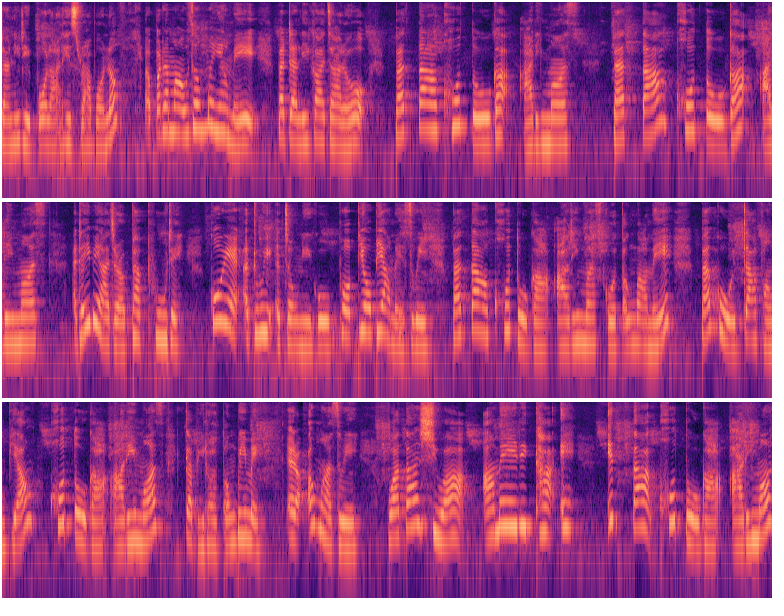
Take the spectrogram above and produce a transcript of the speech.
တန်လေးတွေပေါ်လာလဲဆိုတာပေါ့နော်အဲ့ပထမအဦးဆုံးမှတ်ရမယ်ပတန်လေးကကြတော့ဘတ်တာခိုတိုကအာဒီမတ်ဘတ်တာခိုတိုကအာဒီမတ် အတိတ်ဘယ်ကကျတော့ဘတ်ဖူးတယ်ကိုယ့်ရဲ့အတွေ့အကြုံတွေကိုပေါ်ပြောပြမယ်ဆိုရင်ဘတ်တာခိုတိုကအာဒီမတ်ကိုသုံးပါမယ်ဘတ်ကိုတာဖောင်ပြောင်းခိုတိုကအာဒီမတ်ကပ်ပြီးတော့သုံးပြီးမယ်အဲ့တော့အောက်မှာဆိုရင်ဝါတာရှိဝအမေရိကအေအစ်တာခိုတိုကအာဒီမတ်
